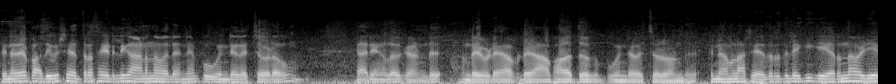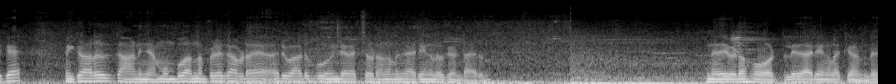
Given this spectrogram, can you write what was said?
പിന്നെ അതേ പതിവ് ക്ഷേത്ര സൈഡിൽ കാണുന്ന പോലെ തന്നെ പൂവിന്റെ കച്ചവടവും കാര്യങ്ങളൊക്കെ ഉണ്ട്. ഉണ്ട് ഇവിടെ അവിടെ ആ ഭാഗത്തൊക്കെ പൂവിന്റെ കച്ചവടമുണ്ട് പിന്നെ നമ്മൾ ആ ക്ഷേത്രത്തിലേക്ക് കയറുന്ന വഴിയൊക്കെ മിക്കവാറും കാണും. ഞാൻ മുമ്പ് വന്നപ്പോഴൊക്കെ അവിടെ ഒരുപാട് പൂവിന്റെ കച്ചവടങ്ങളും കാര്യങ്ങളൊക്കെ ഉണ്ടായിരുന്നു. പിന്നെ ഇവിടെ ഹോട്ടൽ കാര്യങ്ങളൊക്കെ ഉണ്ട്.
